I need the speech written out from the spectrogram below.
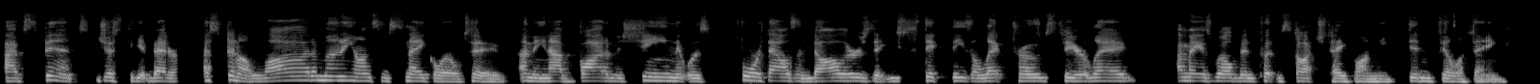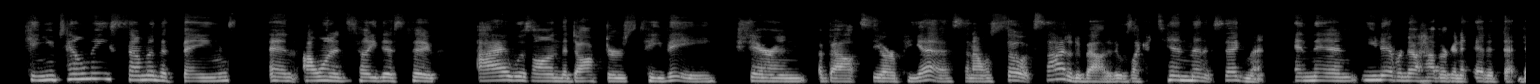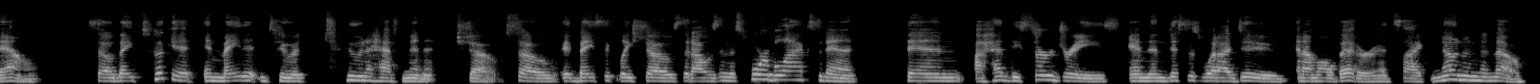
I've spent just to get better. I spent a lot of money on some snake oil too. I mean, I've bought a machine that was $4,000 that you stick these electrodes to your leg. I may as well have been putting scotch tape on me. Didn't feel a thing. Can you tell me some of the things? And I wanted to tell you this too. I was on the doctor's TV sharing about CRPS and I was so excited about it. It was like a 10 minute segment. And then you never know how they're going to edit that down. So they took it and made it into a two and a half minute show. So it basically shows that I was in this horrible accident. Then I had these surgeries and then this is what I do and I'm all better. And it's like, no, no, no, no.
